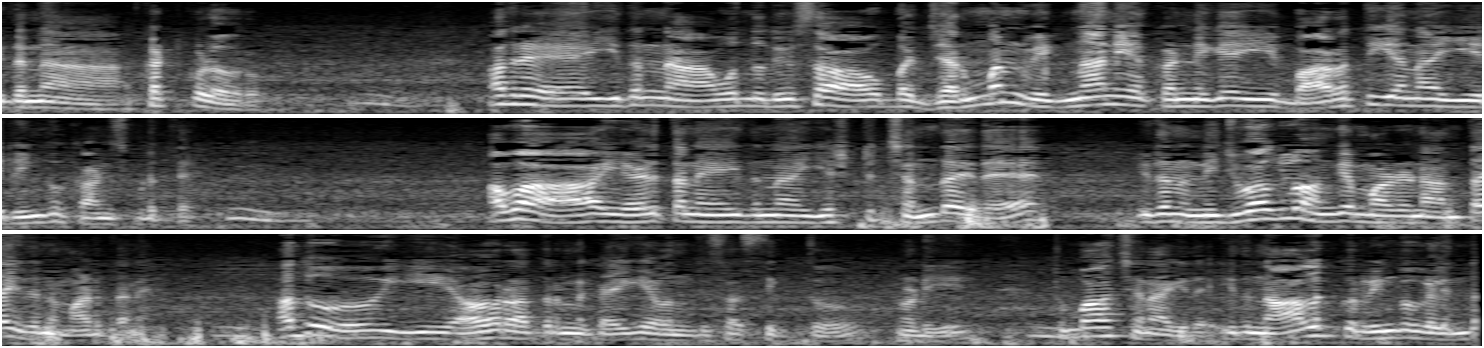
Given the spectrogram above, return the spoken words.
ಇದನ್ನ ಕಟ್ಕೊಳ್ಳೋರು. ಆದ್ರೆ ಇದನ್ನ ಒಂದು ದಿವಸ ಒಬ್ಬ ಜರ್ಮನ್ ವಿಜ್ಞಾನಿಯ ಕಣ್ಣಿಗೆ ಈ ಭಾರತೀಯನ ಈ ರಿಂಗ್ ಕಾಣಿಸ್ಬಿಡುತ್ತೆ. ಅವ ಹೇಳ್ತಾನೆ, ಇದನ್ನ ಎಷ್ಟು ಚಂದ ಇದೆ, ಇದನ್ನ ನಿಜವಾಗ್ಲೂ ಹಂಗೆ ಮಾಡೋಣ ಅಂತ ಇದನ್ನ ಮಾಡ್ತಾನೆ. ಅದು ಈ ಅವರಾತ್ರನ ಕೈಗೆ ಒಂದು ದಿವಸ ಸಿಕ್ತು ನೋಡಿ. ತುಂಬಾ ಚೆನ್ನಾಗಿದೆ. ಇದು ನಾಲ್ಕು ರಿಂಗುಗಳಿಂದ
